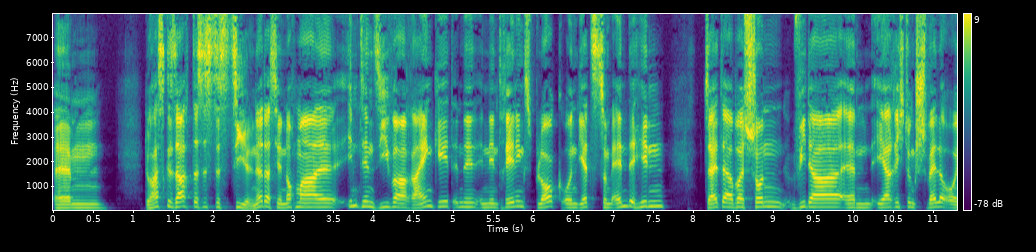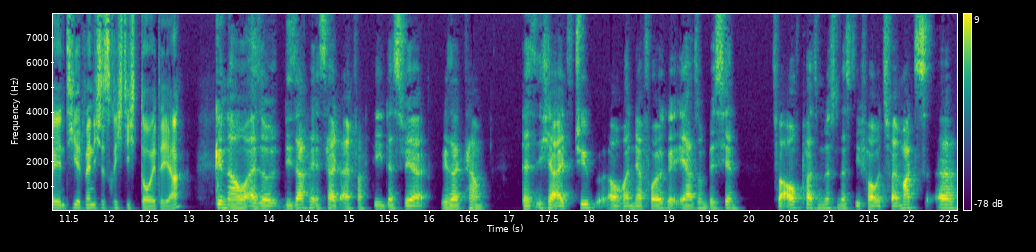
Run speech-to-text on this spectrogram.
Ähm, du hast gesagt, das ist das Ziel, ne? dass ihr nochmal intensiver reingeht in den, in den Trainingsblock und jetzt zum Ende hin seid ihr aber schon wieder ähm, eher Richtung Schwelle orientiert, wenn ich das richtig deute, ja? Genau, also die Sache ist halt einfach die, dass wir gesagt haben, dass ich ja als Typ auch in der Folge eher so ein bisschen zwar aufpassen müssen, dass die VO2 Max, äh,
